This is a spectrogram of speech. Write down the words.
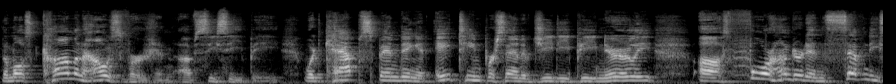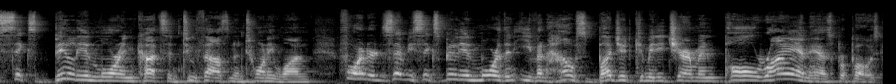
The most common house version of CCB would cap spending at 18% of GDP, nearly uh, 476 billion more in cuts in 2021, 476 billion more than even House Budget Committee Chairman Paul Ryan has proposed.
